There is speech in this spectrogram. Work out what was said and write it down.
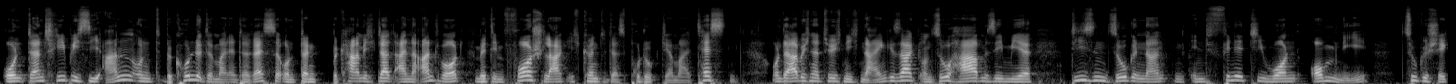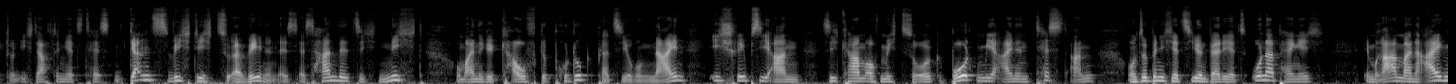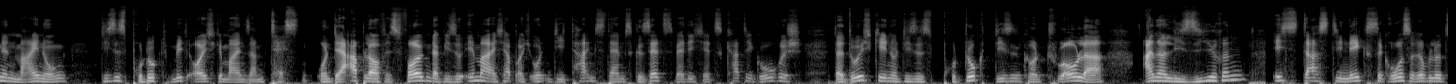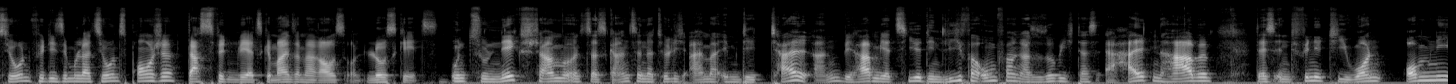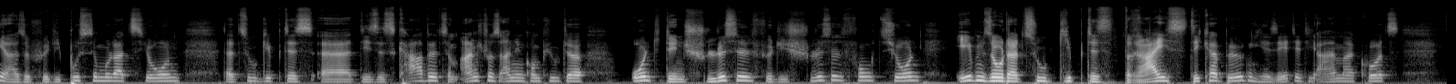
Und dann schrieb ich sie an und bekundete mein Interesse und dann bekam ich glatt eine Antwort mit dem Vorschlag, ich könnte das Produkt ja mal testen. Und da habe ich natürlich nicht Nein gesagt und so haben sie mir diesen sogenannten Infinity One Omni zugeschickt und ich darf den jetzt testen. Ganz wichtig zu erwähnen ist, es handelt sich nicht um eine gekaufte Produktplatzierung. Nein, ich schrieb sie an, sie kam auf mich zurück, bot mir einen Test an und so bin ich jetzt hier und werde jetzt unabhängig im Rahmen meiner eigenen Meinung dieses Produkt mit euch gemeinsam testen. Und der Ablauf ist folgender, wie so immer, ich habe euch unten die Timestamps gesetzt, werde ich jetzt kategorisch da durchgehen und dieses Produkt, diesen Controller analysieren. Ist das die nächste große Revolution für die Simulationsbranche? Das finden wir jetzt gemeinsam heraus und los geht's. Und zunächst schauen wir uns das Ganze natürlich einmal im Detail an. Wir haben jetzt hier den Lieferumfang, also so wie ich das erhalten habe, des Infinity One Omni, also für die Bussimulation. Dazu gibt es äh, dieses Kabel zum Anschluss an den Computer und den Schlüssel für die Schlüsselfunktion. Ebenso dazu gibt es drei Stickerbögen. Hier seht ihr die einmal kurz,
